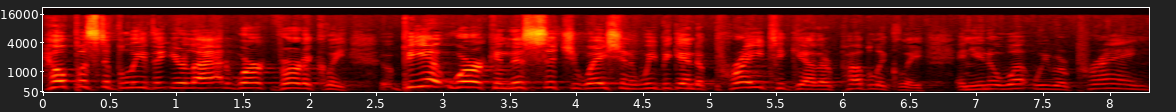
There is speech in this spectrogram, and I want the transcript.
help us to believe that you're at work vertically. Be at work in this situation. And we began to pray together publicly. And you know what? We were praying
